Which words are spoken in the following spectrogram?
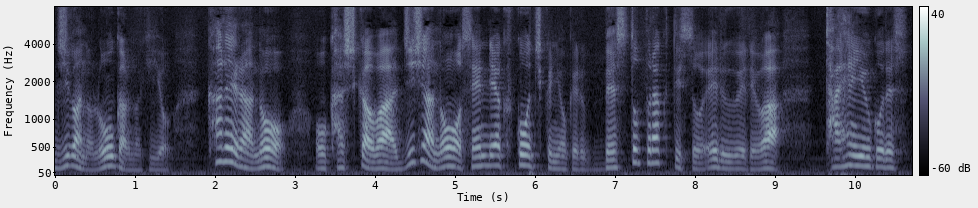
地場のローカルの企業彼らの可視化は自社の戦略構築におけるベストプラクティスを得る上では大変有効です。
